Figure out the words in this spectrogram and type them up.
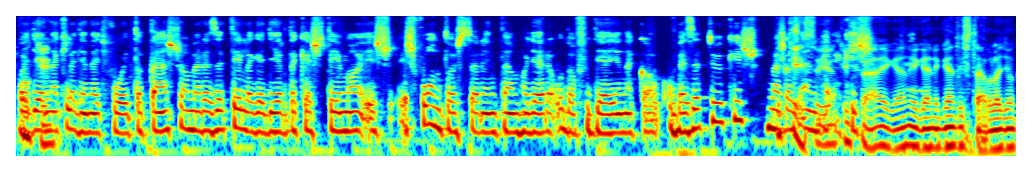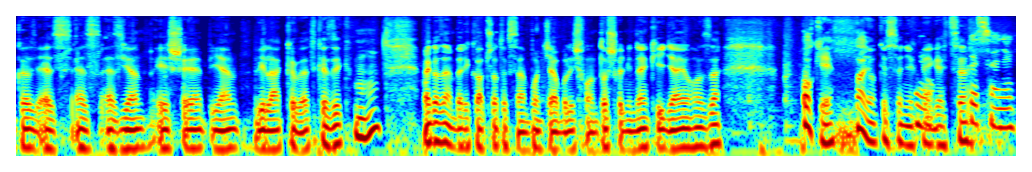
hogy okay. ennek legyen egy folytatása, mert ez tényleg egy érdekes téma, és, és fontos szerintem, hogy erre odafigyeljenek a, a vezetők is, meg és az emberek is. is. Rá, igen, igen, igen, tisztában vagyunk, ez, ez, ez, ez jön, és ilyen világ következik. Uh-huh. Meg az emberi kapcsolatok szempontjából is fontos, hogy mindenki így álljon hozzá. Oké, okay, nagyon köszönjük Jó, még egyszer. Köszönjük,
